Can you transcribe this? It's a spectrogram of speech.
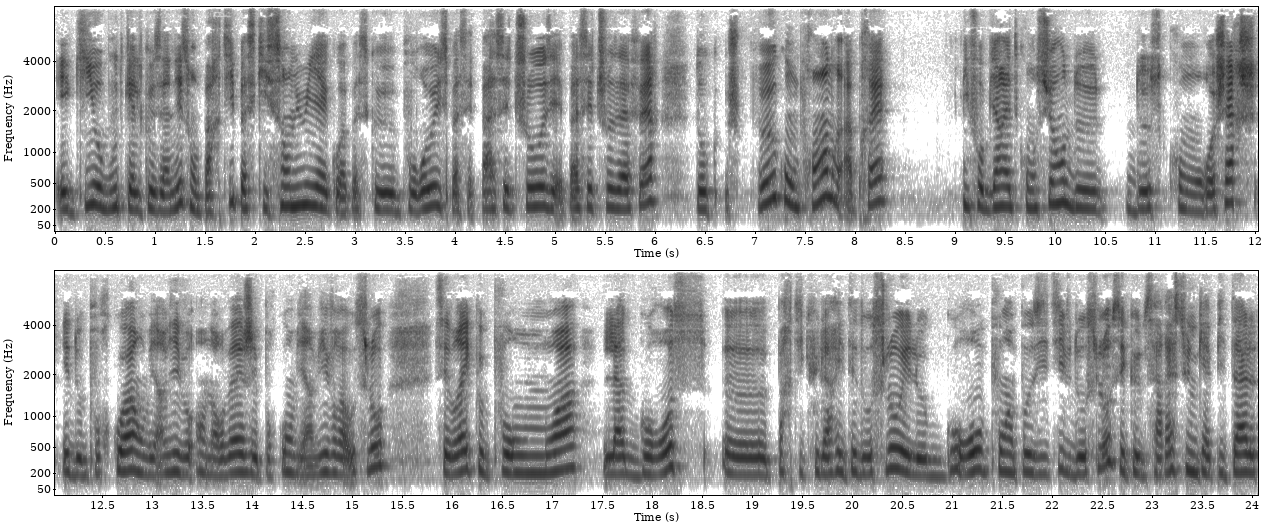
et qui au bout de quelques années sont partis parce qu'ils s'ennuyaient quoi parce que pour eux il se passait pas assez de choses, il y avait pas assez de choses à faire. Donc je peux comprendre après il faut bien être conscient de de ce qu'on recherche et de pourquoi on vient vivre en Norvège et pourquoi on vient vivre à Oslo. C'est vrai que pour moi, la grosse euh, particularité d'Oslo et le gros point positif d'Oslo, c'est que ça reste une capitale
